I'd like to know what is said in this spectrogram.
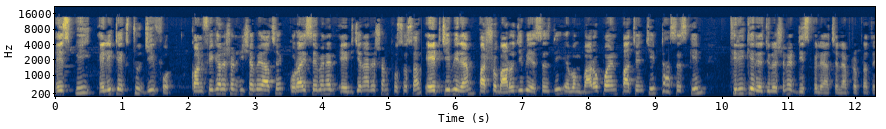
HP elite X two G four configuration হিসেবে আছে কোরাই সেভেন এর eight generation processor eight GB RAM পাঁচশো বারো জিবি এসএসডি এবং বারো পয়েন্ট পাঁচ inch touch screen three K রেজুলেশনের ডিসপ্লে আছে ল্যাপটপটাতে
